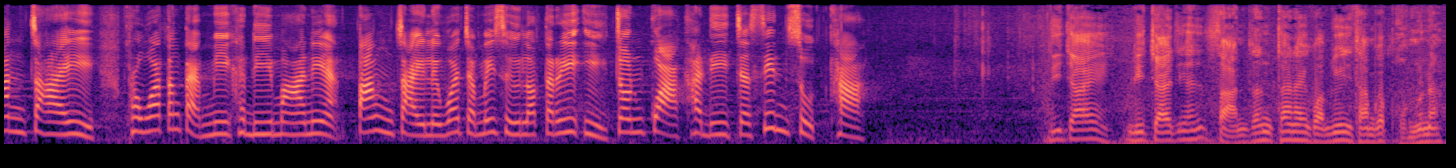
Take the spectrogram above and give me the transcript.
มั่นใจ เพราะว่าตั้งแต่มีคดีมาเนี่ยตั้งใจเลยว่าจะไม่ซื้อลอตเตอรี่อีก จนกว่าคดีจะสิ้นสุดค่ะดีใจดีใจที่ศาลท่านท่านให้ความยุติธรรมกับผมนะ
